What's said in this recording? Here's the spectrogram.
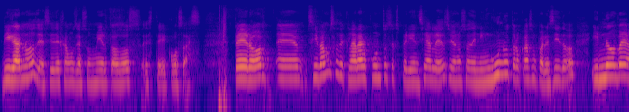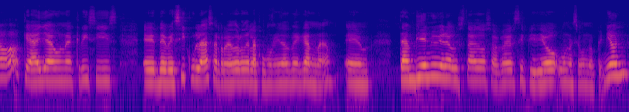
díganos y así dejamos de asumir todos este, cosas. Pero eh, si vamos a declarar puntos experienciales, yo no sé de ningún otro caso parecido y no veo que haya una crisis eh, de vesículas alrededor de la comunidad vegana. Em, también me hubiera gustado saber si pidió una segunda opinión,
